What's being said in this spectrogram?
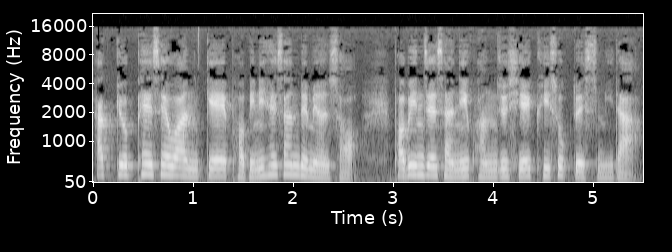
학교 폐쇄와 함께 법인이 해산되면서 법인 재산이 광주시에 귀속됐습니다.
